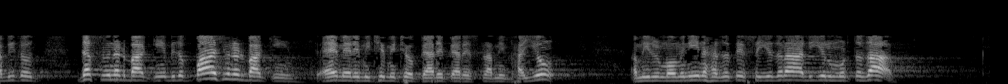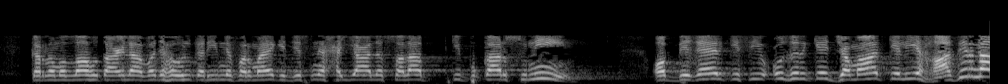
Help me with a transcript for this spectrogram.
ابھی تو دس منٹ باقی ہیں ابھی تو پانچ منٹ باقی ہیں۔ تو اے میرے میٹھے میٹھے پیارے پیارے اسلامی بھائیوں، امیر المومنین حضرت سیدنا علی المرتضی کرم اللہ تعالی وجہ الکریم نے فرمایا کہ جس نے حیا الصلاح کی پکار سنی اور بغیر کسی عذر کے جماعت کے لیے حاضر نہ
